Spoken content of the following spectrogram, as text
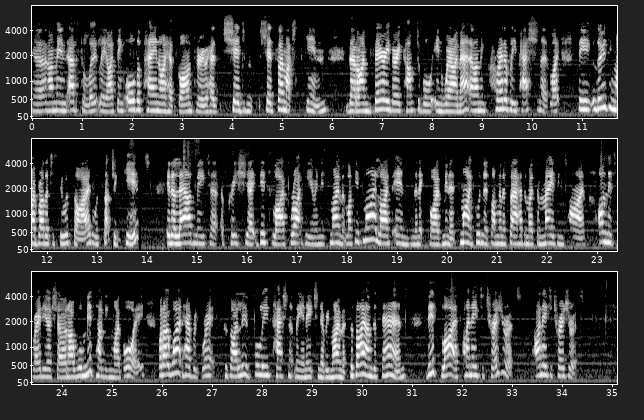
Yeah, and I mean, absolutely. I think all the pain I have gone through has shed shed so much skin that I'm very, very comfortable in where I'm at, and I'm incredibly passionate. Like, the losing my brother to suicide was such a gift it allowed me to appreciate this life right here in this moment. Like if my life ends in the next five minutes, my goodness, I'm going to say I had the most amazing time on this radio show and I will miss hugging my boy, but I won't have regrets because I live fully passionately in each and every moment because I understand this life, I need to treasure it. I need to treasure it.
